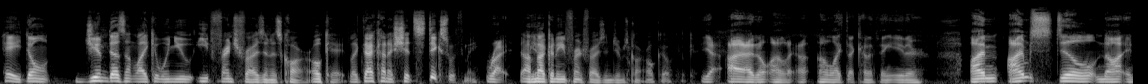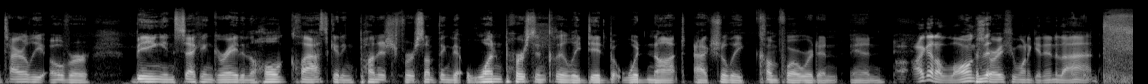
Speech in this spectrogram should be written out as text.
hey, don't. Jim doesn't like it when you eat French fries in his car. Okay, like that kind of shit sticks with me. Right. I'm yeah. not going to eat French fries in Jim's car. Okay, okay, okay. Yeah, I, I don't. I, like, I don't like that kind of thing either. I'm. I'm still not entirely over being in second grade and the whole class getting punished for something that one person clearly did, but would not actually come forward and and. I got a long story if you want to get into that.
